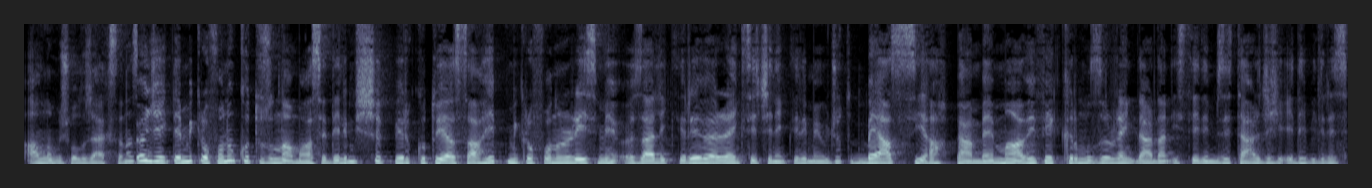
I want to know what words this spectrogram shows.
anlamış olacaksınız. Öncelikle mikrofonun kutusundan bahsedelim. Şık bir kutuya sahip mikrofonun resmi, özellikleri ve renk seçenekleri mevcut. Beyaz, siyah, pembe, mavi ve kırmızı renklerden istediğimizi tercih edebiliriz.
